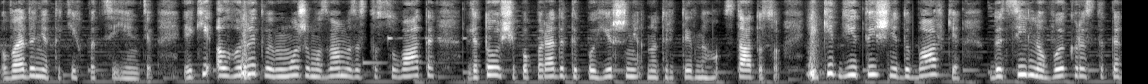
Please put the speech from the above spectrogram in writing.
ведення таких пацієнтів, які алгоритми ми можемо з вами застосувати для того, щоб попередити погіршення нутритивного статусу, які дієтичні добавки доцільно використати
